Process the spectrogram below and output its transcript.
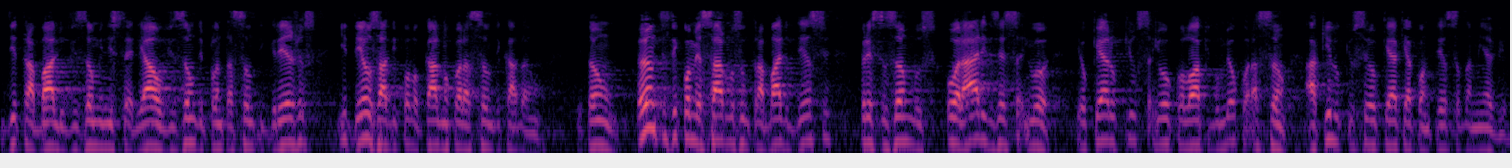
de trabalho, visão ministerial, visão de plantação de igrejas, e Deus há de colocar no coração de cada um. Então, antes de começarmos um trabalho desse, precisamos orar e dizer: Senhor, eu quero que o Senhor coloque no meu coração aquilo que o Senhor quer que aconteça na minha vida.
